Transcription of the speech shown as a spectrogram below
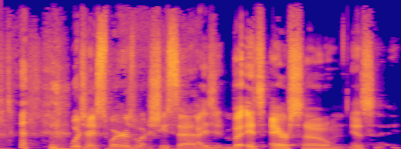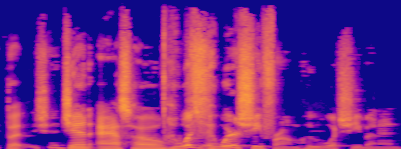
Which I swear is what she said. I, but it's Erso is but Jen Asshole. What's, where's she from? Who? What's she been in?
